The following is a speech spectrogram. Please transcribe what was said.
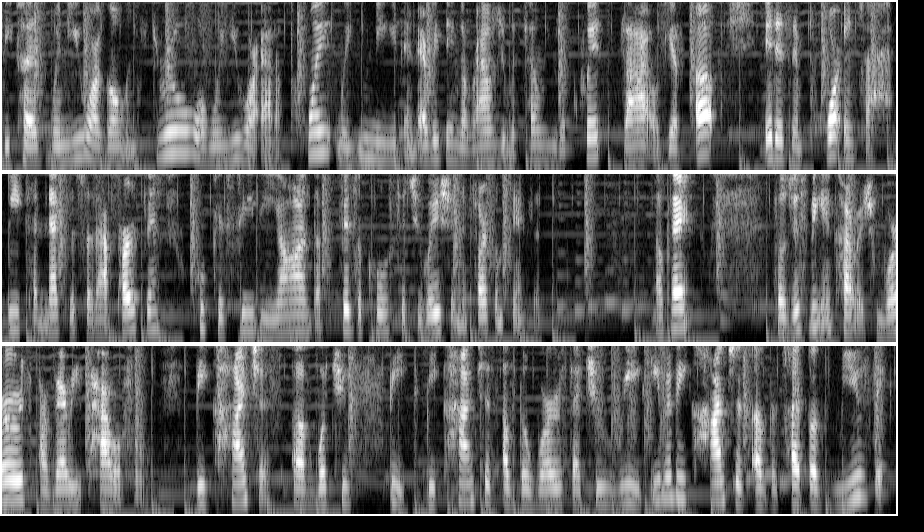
because when you are going through or when you are at a point where you need and everything around you is telling you to quit die or give up it is important to be connected to that person who can see beyond the physical situation and circumstances. Okay? So just be encouraged. Words are very powerful be conscious of what you speak. Be conscious of the words that you read. Even be conscious of the type of music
